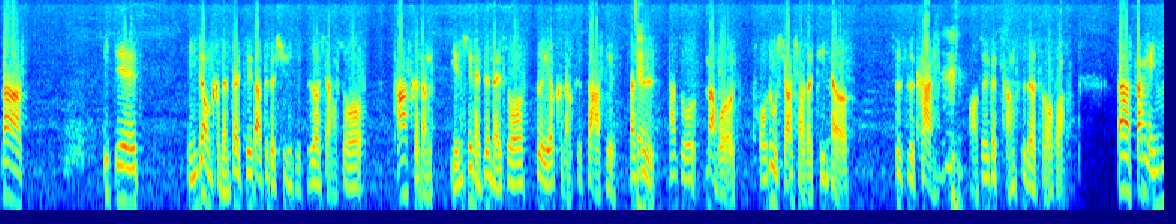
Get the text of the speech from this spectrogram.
那一些民众可能在接到这个讯息之后，想说他可能原先的认为说这有可能是诈骗，但是他说那我投入小小的金额试试看，哦，做一个尝试的手法。那当您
